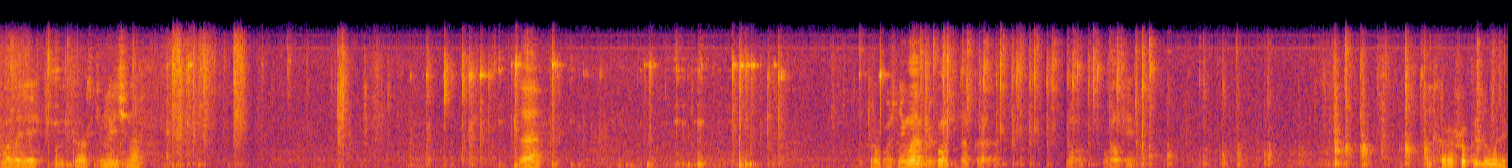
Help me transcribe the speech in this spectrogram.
Можно ей вытаскиваем. лично. Да. Трубу снимаем при помощи домкрата. Ну, уголки. Вот хорошо придумали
